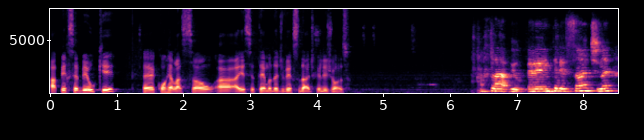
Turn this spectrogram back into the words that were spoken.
a, a perceber o que é, com relação a, a esse tema da diversidade religiosa? Flávio, é interessante, né?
